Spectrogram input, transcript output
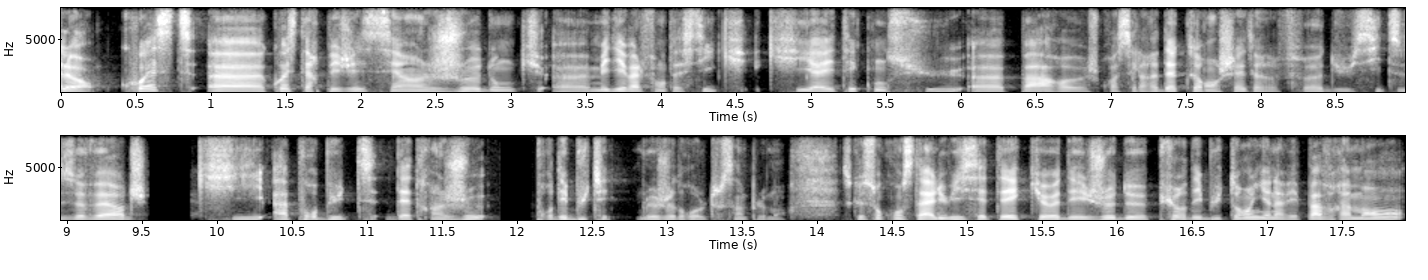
Alors, Quest, euh, Quest RPG, c'est un jeu donc euh, médiéval fantastique qui a été conçu euh, par, je crois, c'est le rédacteur en chef du site The Verge, qui a pour but d'être un jeu pour débuter le jeu de rôle, tout simplement. Parce que son constat à lui, c'était que des jeux de purs débutants, il n'y en avait pas vraiment,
